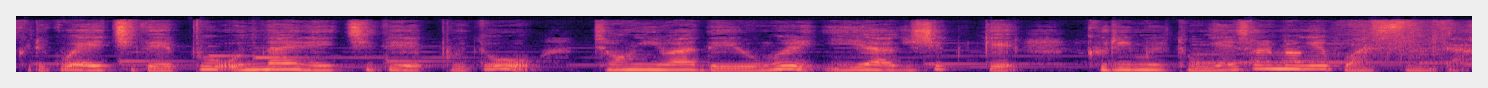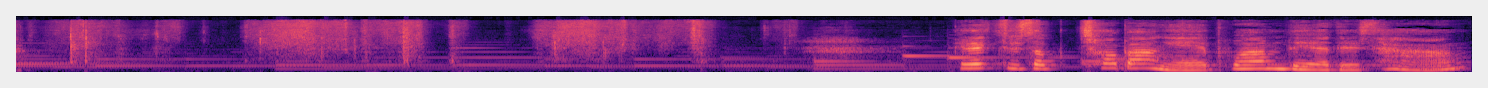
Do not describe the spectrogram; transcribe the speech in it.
그리고 HDF, 온라인 HDF도 정의와 내용을 이해하기 쉽게 그림을 통해 설명해 보았습니다. 혈액투석 처방에 포함돼야 될 사항,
